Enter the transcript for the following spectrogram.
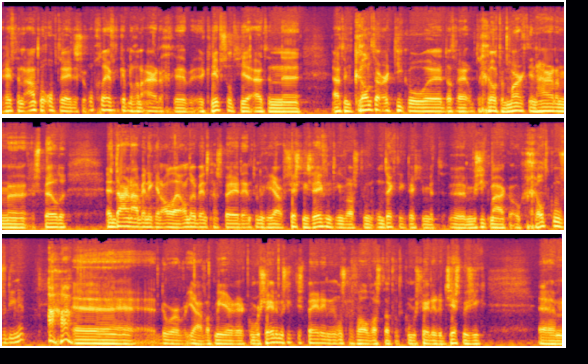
heeft een aantal optredens opgeleverd. Ik heb nog een aardig knipseltje uit een, uit een krantenartikel... eh, dat wij op de Grote Markt in Haarlem eh, speelden. En daarna ben ik in allerlei andere bands gaan spelen. En toen ik een jaar of 16, 17 was... toen ontdekte ik dat je met eh, muziek maken ook geld kon verdienen. Aha. Door ja, wat meer commerciële muziek te spelen. En in ons geval was dat wat commerciële jazzmuziek. Ehm,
